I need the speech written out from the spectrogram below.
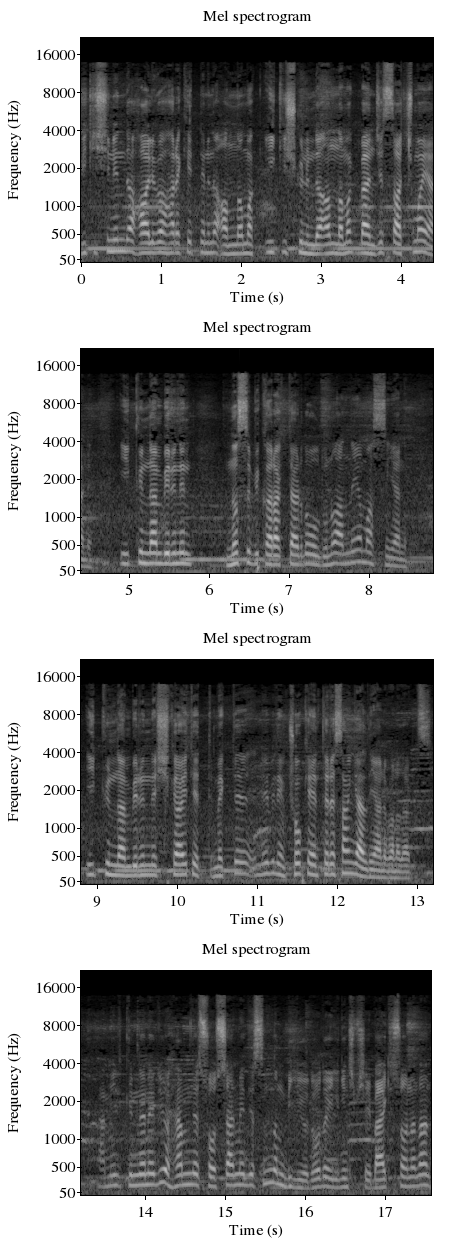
bir kişinin de hal ve hareketlerini anlamak, ilk iş gününde anlamak bence saçma yani. İlk günden birinin nasıl bir karakterde olduğunu anlayamazsın yani. İlk günden birine şikayet etmek de ne bileyim çok enteresan geldi yani bana Douglas. Hem ilk günden ediyor hem de sosyal medyasını da mı biliyordu? O da ilginç bir şey. Belki sonradan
